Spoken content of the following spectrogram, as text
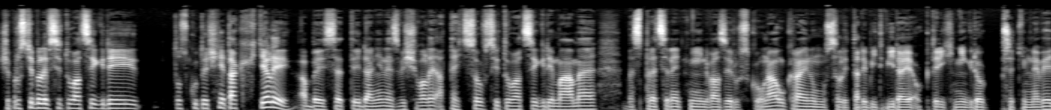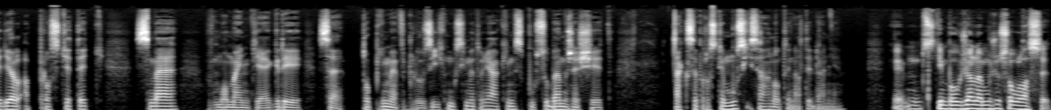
že prostě byli v situaci, kdy to skutečně tak chtěli, aby se ty daně nezvyšovaly a teď jsou v situaci, kdy máme bezprecedentní invazi ruskou na Ukrajinu, museli tady být výdaje, o kterých nikdo předtím nevěděl a prostě teď jsme v momentě, kdy se topíme v dluzích, musíme to nějakým způsobem řešit, tak se prostě musí sáhnout i na ty daně. S tím bohužel nemůžu souhlasit.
